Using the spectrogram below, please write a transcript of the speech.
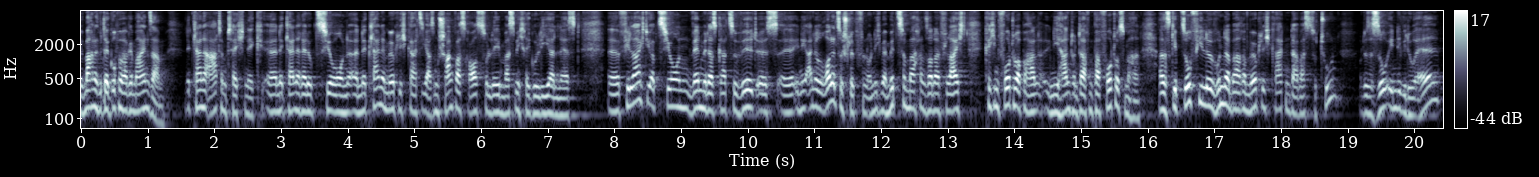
Wir machen das mit der Gruppe mal gemeinsam. Eine kleine Atemtechnik, äh, eine kleine Reduktion, äh, eine kleine Möglichkeit, sich aus dem Schrank was rauszuleben, was mich regulieren lässt. Äh, vielleicht die Option, wenn mir das gerade zu wild ist, äh, in die andere Rolle zu schlüpfen und nicht mehr mitzumachen machen, sondern vielleicht kriege ich ein Fotoapparat in die Hand und darf ein paar Fotos machen. Also es gibt so viele wunderbare Möglichkeiten, da was zu tun. Und es ist so individuell,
